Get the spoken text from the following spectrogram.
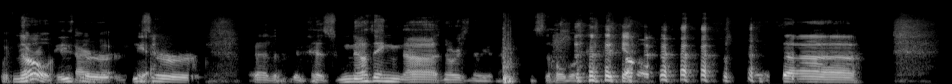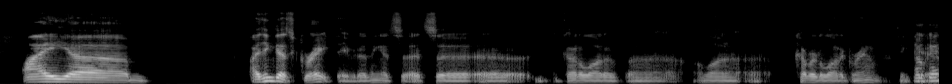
We've No, these are book. these Yeah. are uh, the, it has nothing. Uh, no reason to read now. It's the whole book. It's, uh, I um, I think that's great, David. I think it's it's uh, uh got a lot of uh, a lot of uh, covered a lot of ground. I think. Okay.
